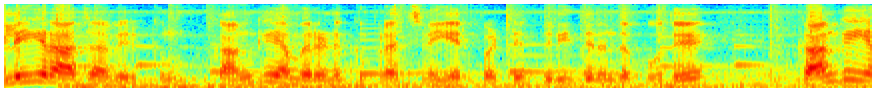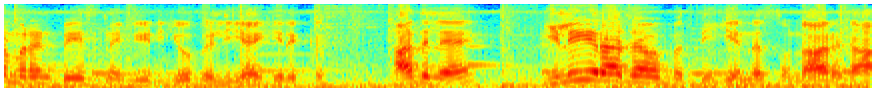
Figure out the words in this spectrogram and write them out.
இளையராஜாவிற்கும் கங்கை அமரனுக்கும் பிரச்சனை ஏற்பட்டு பிரிந்திருந்த போது கங்கை அமரன் பேசின வீடியோ வெளியாகி இருக்கு. அதுல இளையராஜாவை பத்தி என்ன சொன்னாருடா?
